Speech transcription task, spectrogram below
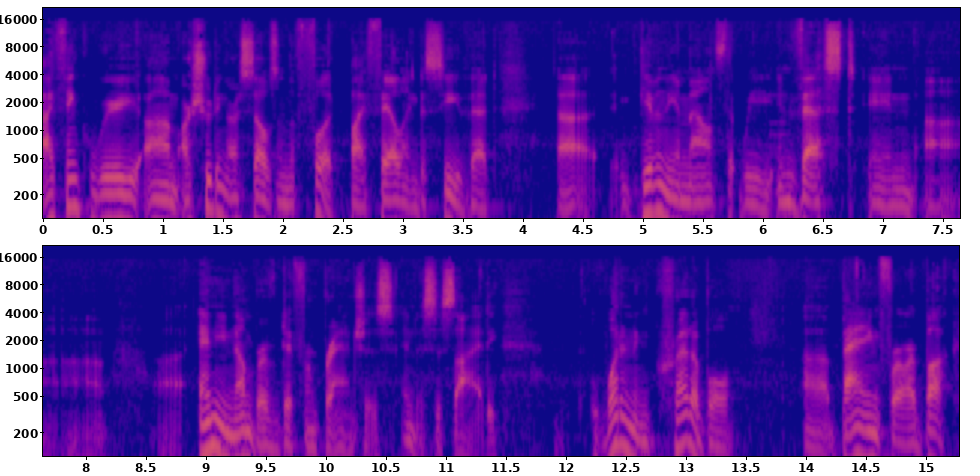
I think we um, are shooting ourselves in the foot by failing to see that, uh, given the amounts that we invest in uh, uh, any number of different branches in the society. What an incredible uh, bang for our buck,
